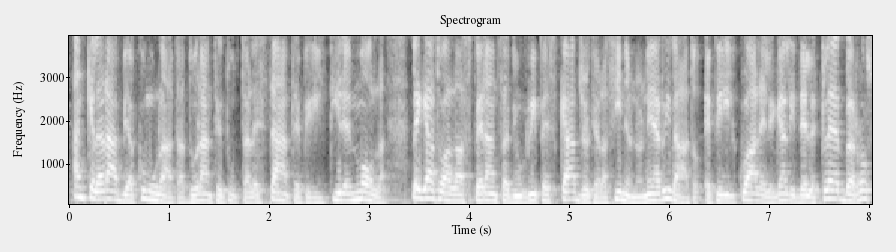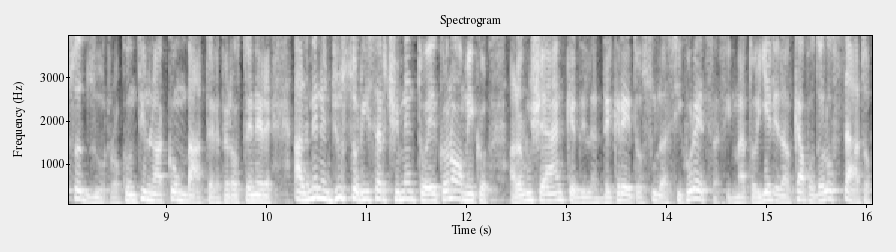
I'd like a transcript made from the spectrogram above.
anche la rabbia accumulata durante tutta l'estate per il tiro e molla, legato alla speranza di un ripescaggio che alla fine non è arrivato e per il quale i legali del club rosso-azzurro continuano a combattere per ottenere almeno il giusto risarcimento economico, alla luce anche del decreto sulla sicurezza firmato ieri dal capo dello Stato,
